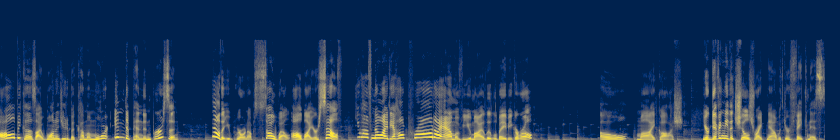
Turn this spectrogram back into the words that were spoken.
all because I wanted you to become a more independent person. Now that you've grown up so well all by yourself, you have no idea how proud I am of you, my little baby girl. Oh my gosh. You're giving me the chills right now with your fakeness.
